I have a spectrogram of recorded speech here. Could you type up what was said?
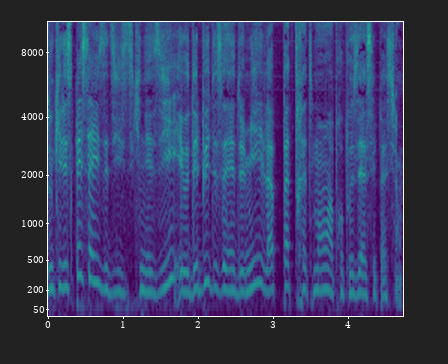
Donc il est spécialiste des dyskinésies et au début des années 2000, il n'a pas de traitement à proposer à ses patients.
